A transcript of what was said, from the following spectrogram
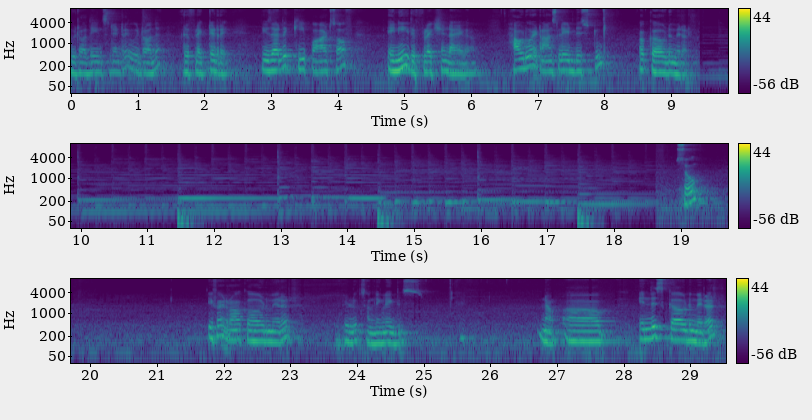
we draw the incident ray, we draw the reflected ray. These are the key parts of any reflection diagram. How do I translate this to a curved mirror? So if I draw a curved mirror it will look something like this. Now uh, in this curved mirror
